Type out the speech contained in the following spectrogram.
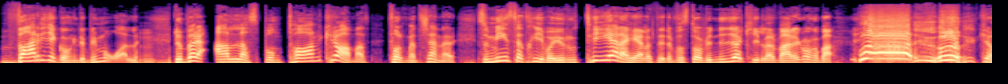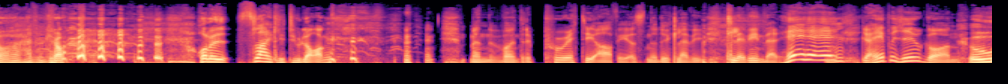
Varje gång det blir mål, då börjar alla spontankramas, folk man inte känner. Så min strategi var ju att rotera hela tiden för att stå vid nya killar varje gång och bara "Wah! Uh! Kram, kram. Hålla i slightly too long. Men var inte det pretty obvious när du klev, klev in där? Hej hej! Jag är på Djurgården. Woo!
